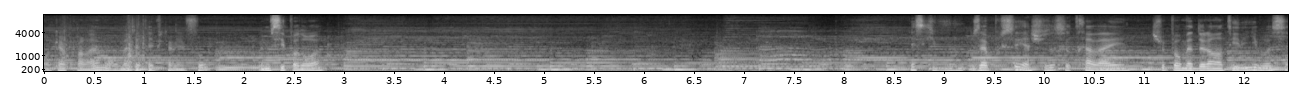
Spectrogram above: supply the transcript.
Aucun problème, on va mettre le tapis comme il faut. Même si c'est pas droit. Qu'est-ce qui vous a poussé à choisir ce travail? Je peux pas remettre de l'or dans tes livres aussi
